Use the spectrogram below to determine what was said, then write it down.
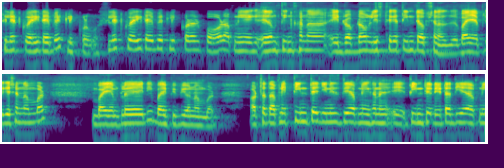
সিলেক্ট কোয়ারি টাইপে ক্লিক করব। সিলেক্ট কোয়ারি টাইপে ক্লিক করার পর আপনি এরকম তিনখানা এই ড্রপডাউন লিস্ট থেকে তিনটে অপশান আসবে by application number by employee ID by PPO number অর্থাৎ আপনি তিনটে জিনিস দিয়ে আপনি এখানে তিনটে ডেটা দিয়ে আপনি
